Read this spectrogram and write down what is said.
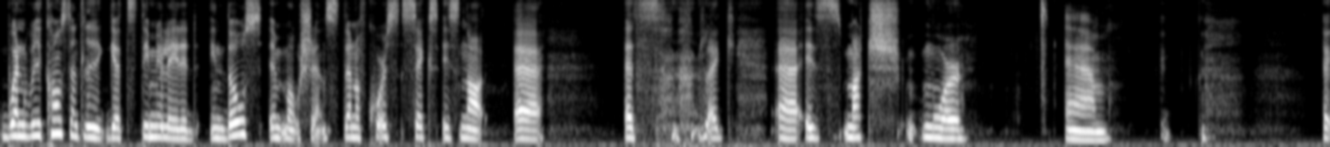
when we constantly get stimulated in those emotions then of course sex is not uh, as like uh, is much more um, uh,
